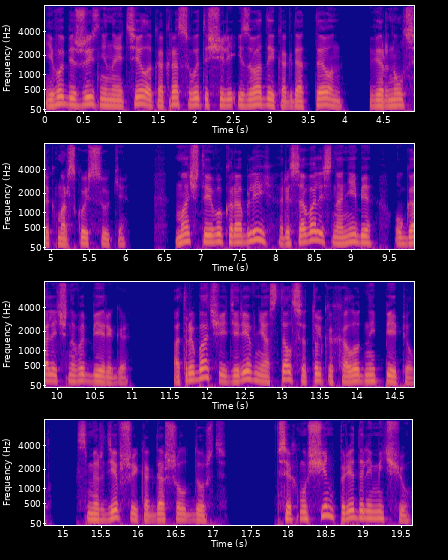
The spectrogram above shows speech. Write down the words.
Его безжизненное тело как раз вытащили из воды, когда Теон вернулся к морской суке. Мачты его кораблей рисовались на небе у галечного берега. От рыбачьей деревни остался только холодный пепел, смердевший, когда шел дождь. Всех мужчин предали мечу.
